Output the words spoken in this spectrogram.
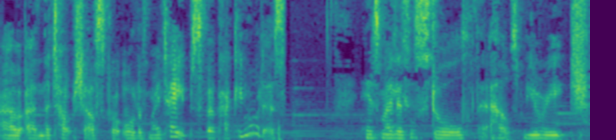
uh, and the top shelf's got all of my tapes for packing orders. Here's my little stool that helps me reach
